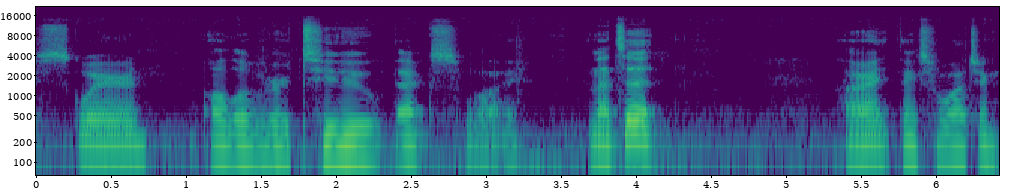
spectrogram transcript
squared all over 2xy. And that's it. All right, thanks for watching.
